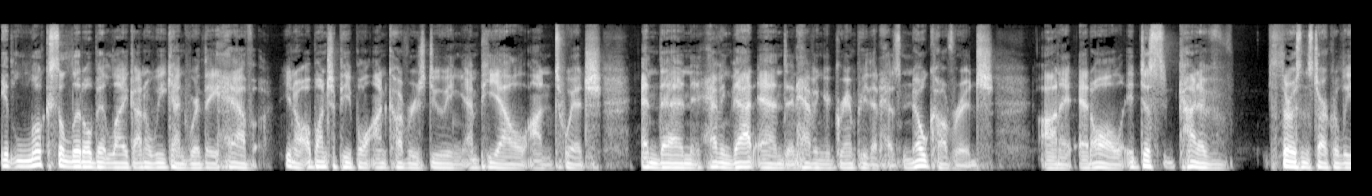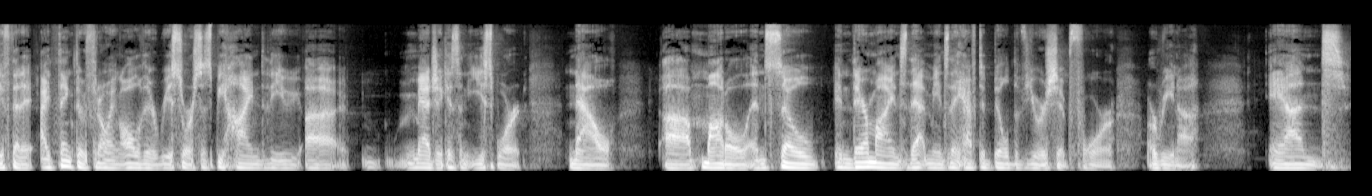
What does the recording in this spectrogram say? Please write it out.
it looks a little bit like on a weekend where they have you know a bunch of people on covers doing MPL on Twitch and then having that end and having a Grand Prix that has no coverage on it at all. It just kind of throws in stark relief that it, I think they're throwing all of their resources behind the uh, Magic as an esport now uh, model, and so in their minds, that means they have to build the viewership for Arena, and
